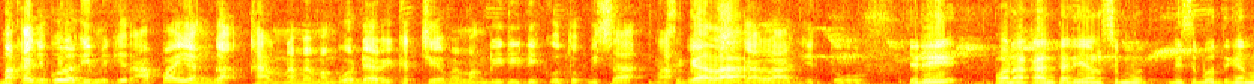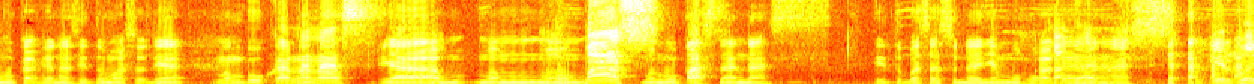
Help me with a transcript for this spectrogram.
Makanya gue lagi mikir apa yang enggak karena memang gue dari kecil memang dididik untuk bisa ngelakuin Segala. segala gitu. Jadi ponakan tadi yang semut- disebut dengan muka ganas itu maksudnya Membuka nanas. ya mem- mem- Mengupas. mengupas nanas. Itu bahasa Sundanya muka, Muka ganas. ganas. Pikir gue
